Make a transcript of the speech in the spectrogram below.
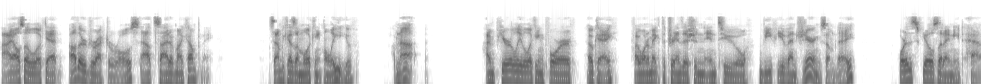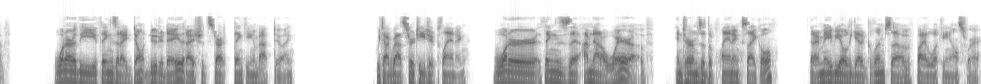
I also look at other director roles outside of my company. It's not because I'm looking to leave. I'm not. I'm purely looking for, okay, if I want to make the transition into VP of engineering someday, what are the skills that I need to have? What are the things that I don't do today that I should start thinking about doing? We talk about strategic planning. What are things that I'm not aware of in terms of the planning cycle that I may be able to get a glimpse of by looking elsewhere?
